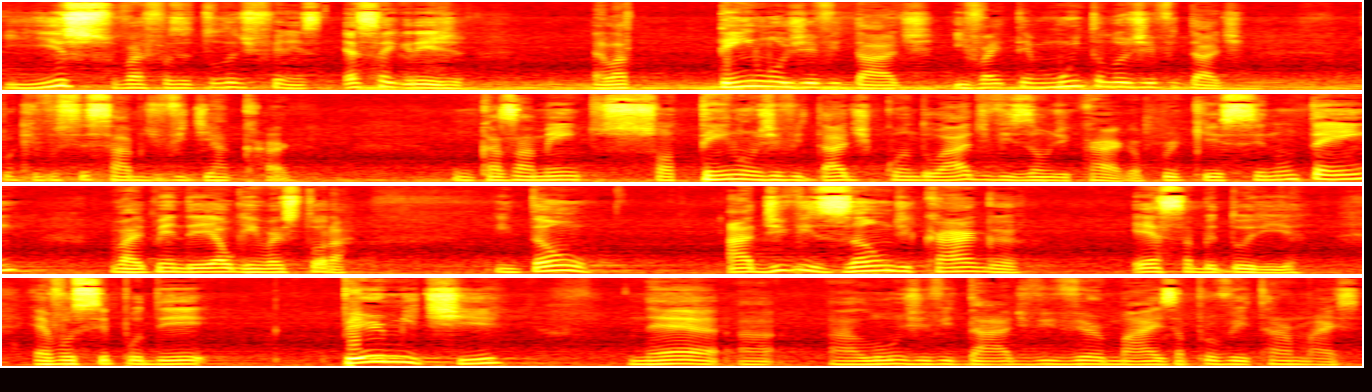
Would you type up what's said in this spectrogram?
E isso vai fazer toda a diferença. Essa igreja, ela tem longevidade e vai ter muita longevidade, porque você sabe dividir a carga. Um casamento só tem longevidade quando há divisão de carga, porque se não tem, vai pender e alguém vai estourar. Então, a divisão de carga é sabedoria. É você poder permitir né, a, a longevidade, viver mais, aproveitar mais.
